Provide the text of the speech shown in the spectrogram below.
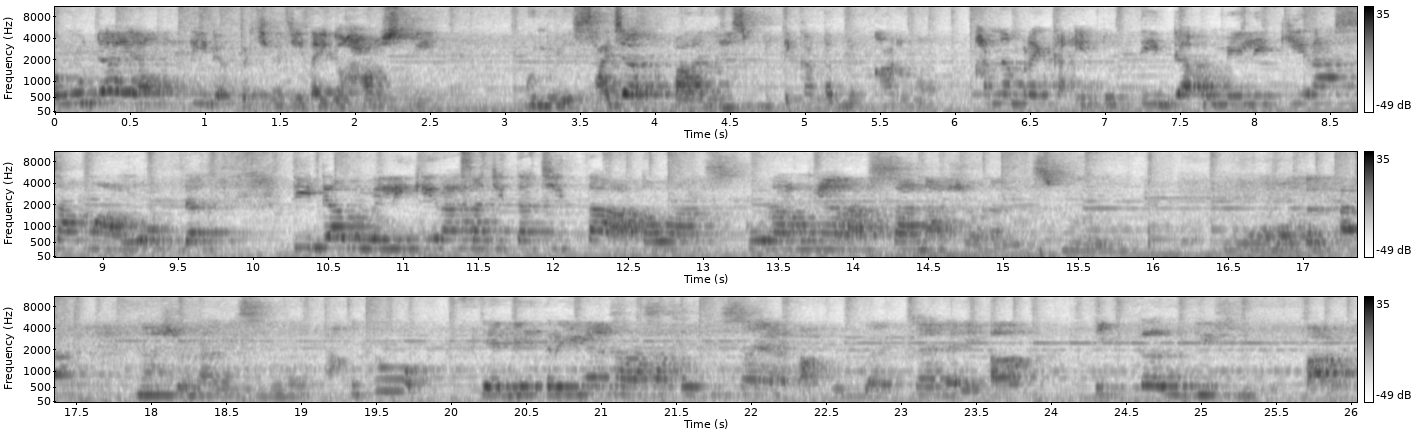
pemuda yang tidak bercita-cita itu harus digunduli saja kepalanya seperti kata Bung Karno karena mereka itu tidak memiliki rasa malu dan tidak memiliki rasa cita-cita atau kurangnya rasa nasionalisme. Ngomong tentang nasionalisme, aku tuh jadi teringat salah satu kisah yang aku baca dari artikel di Bar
